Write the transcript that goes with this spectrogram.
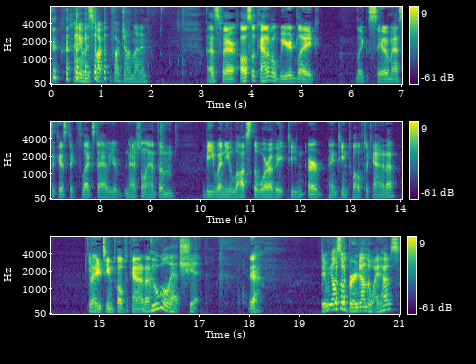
Anyways, fuck fuck John Lennon. That's fair. Also kind of a weird like like sadomasochistic flex to have your national anthem be when you lost the war of 18 or 1912 to Canada. Or Yeah, 1812 to Canada. Google that shit. Yeah. Didn't we also burn down the White House?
